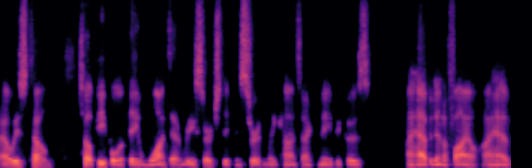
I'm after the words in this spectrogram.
I always tell tell people if they want that research they can certainly contact me because i have it in a file. I have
